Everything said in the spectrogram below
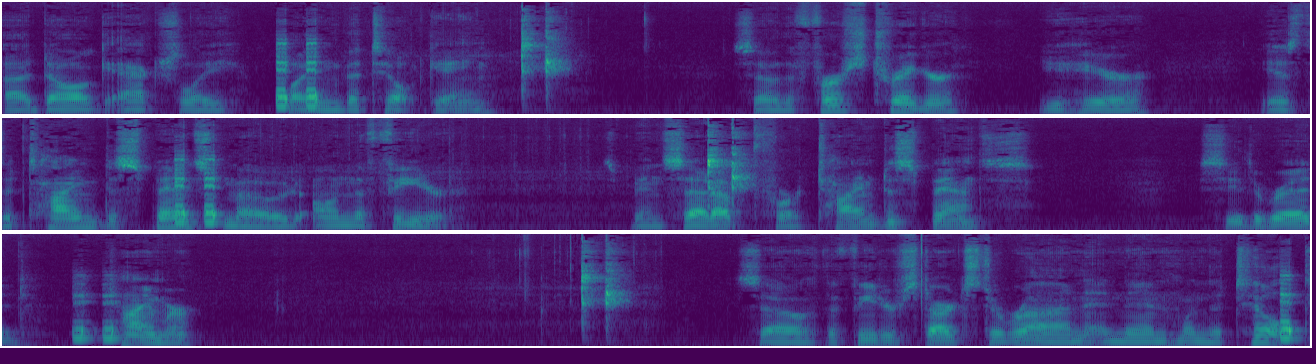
a dog actually playing the tilt game. So the first trigger you hear is the time dispense mode on the feeder. It's been set up for time dispense. See the red timer. So the feeder starts to run, and then when the tilt,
